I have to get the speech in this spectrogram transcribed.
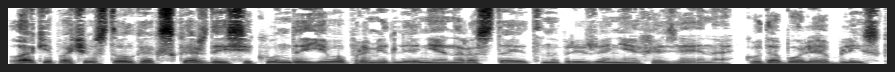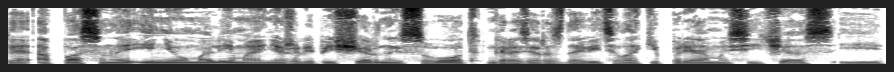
Лаки почувствовал, как с каждой секундой его промедления нарастает напряжение хозяина, куда более близкое, опасное и неумолимое, нежели пещерный свод, грозя раздавить Лаки прямо сейчас, и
